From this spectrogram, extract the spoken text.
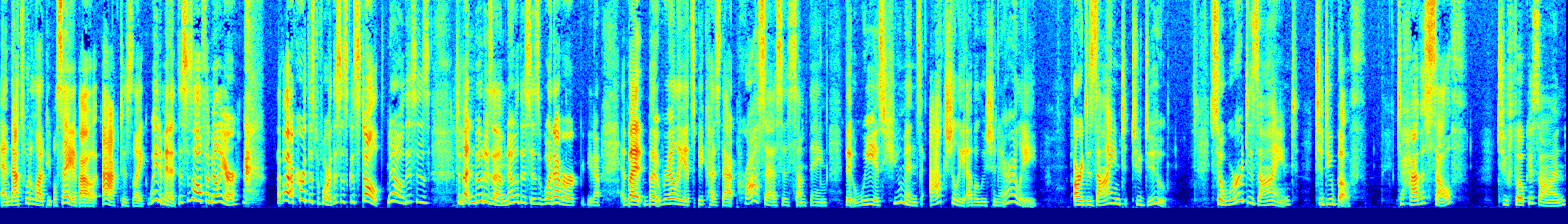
And that's what a lot of people say about ACT is like, wait a minute, this is all familiar. I've, I've heard this before. This is Gestalt. No, this is Tibetan Buddhism. No, this is whatever, you know. But but really it's because that process is something that we as humans actually evolutionarily are designed to do. So we're designed to do both. To have a self to focus on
